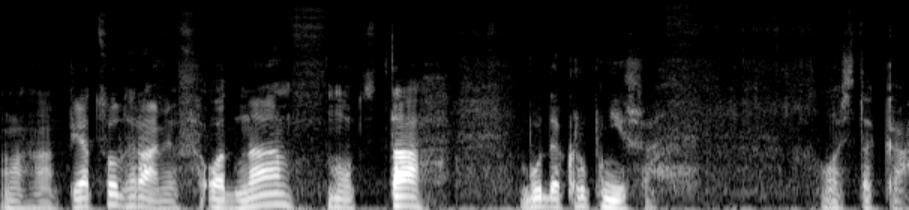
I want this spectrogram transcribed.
Ага, 500 грамів одна, ну, та буде крупніша. Ось така.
